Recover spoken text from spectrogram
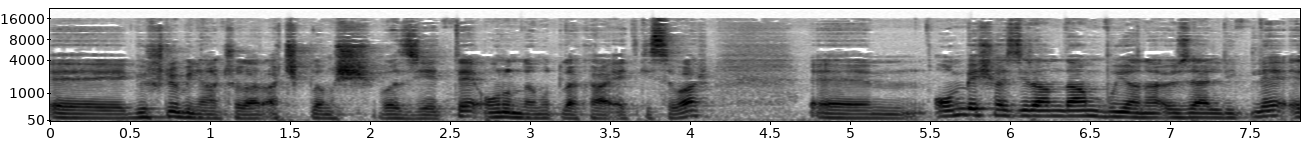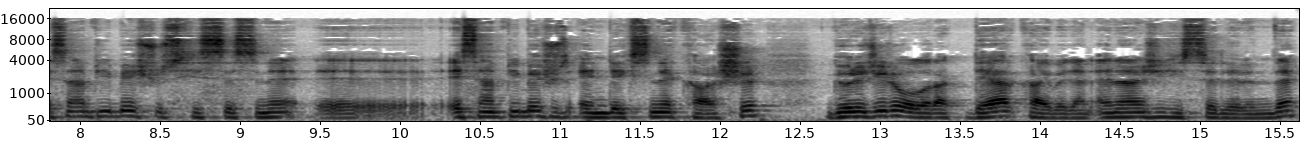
e, güçlü bilançolar açıklamış vaziyette. Onun da mutlaka etkisi var. 15 Haziran'dan bu yana özellikle S&P 500 hissesine S&P 500 endeksine karşı göreceli olarak değer kaybeden enerji hisselerinde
